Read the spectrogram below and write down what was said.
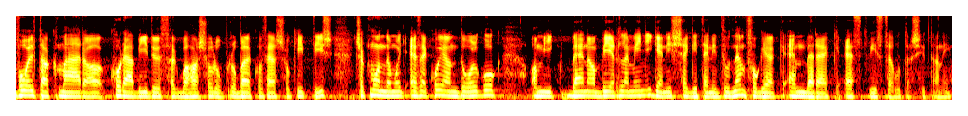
voltak már a korábbi időszakban hasonló próbálkozások itt is, csak mondom, hogy ezek olyan dolgok, amikben a bérlemény igenis segíteni tud, nem fogják emberek ezt visszautasítani.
